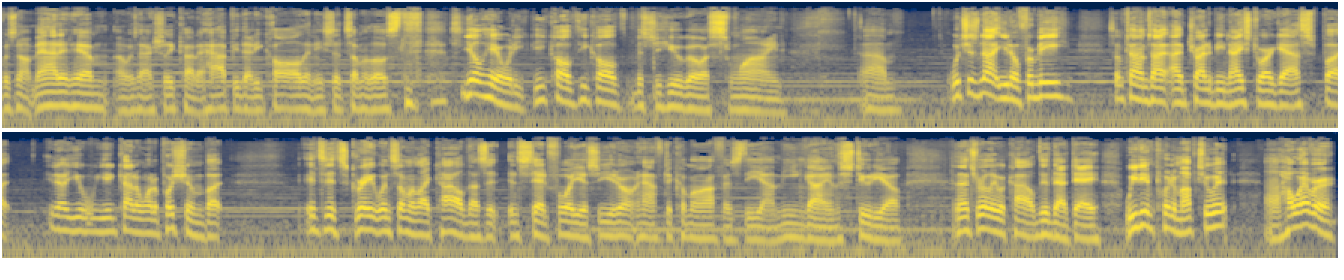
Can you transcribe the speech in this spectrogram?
was not mad at him. I was actually kind of happy that he called and he said some of those. you'll hear what he he called. He called Mr. Hugo a swine, um, which is not you know for me. Sometimes I, I try to be nice to our guests, but you know you you kind of want to push them. But it's it's great when someone like Kyle does it instead for you, so you don't have to come off as the uh, mean guy in the studio. And that's really what Kyle did that day. We didn't put him up to it. Uh, however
